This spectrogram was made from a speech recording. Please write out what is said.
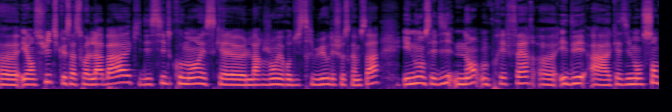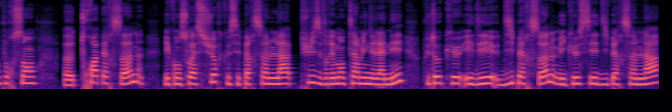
euh, et ensuite que ça soit là-bas qui décide comment est-ce que l'argent est redistribué ou des choses comme ça. Et nous, on s'est dit non, on préfère aider à quasiment 100% trois personnes et qu'on soit sûr que ces personnes-là puissent vraiment terminer l'année plutôt que aider 10 personnes, mais que ces 10 personnes-là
